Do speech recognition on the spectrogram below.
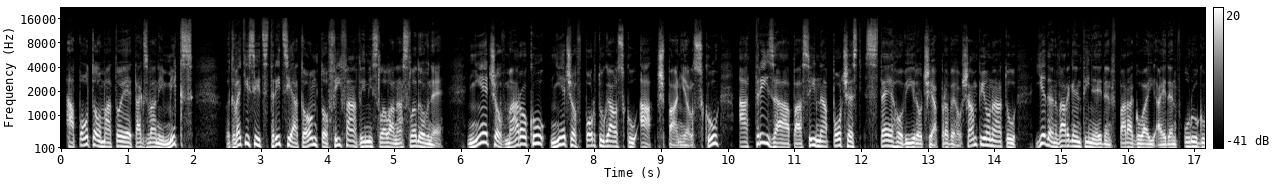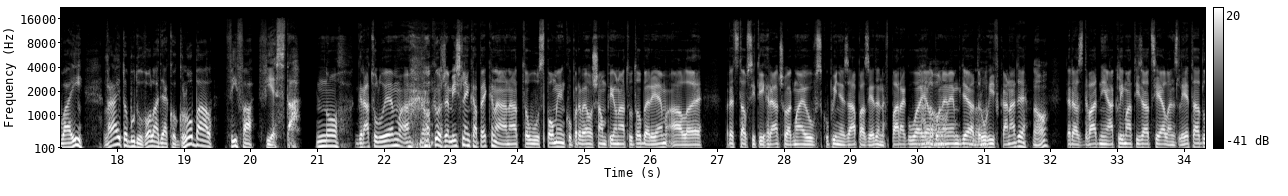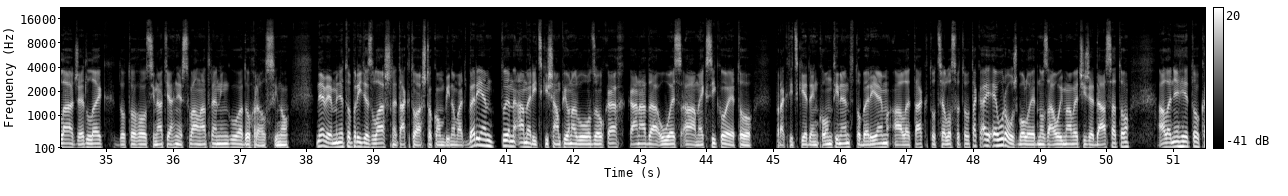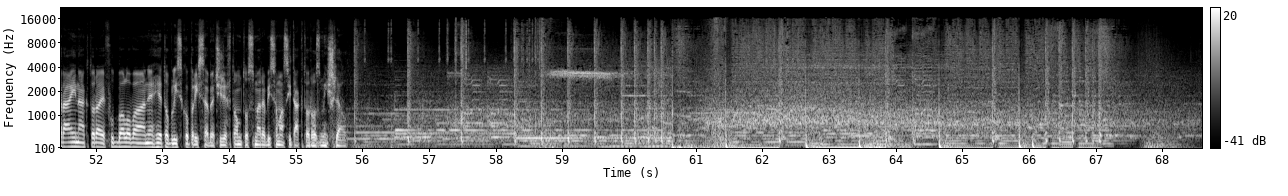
A potom, a to je tzv. mix, v 2030 to FIFA vymyslela nasledovne. Niečo v Maroku, niečo v Portugalsku a v Španielsku a tri zápasy na počesť z tého výročia prvého šampionátu, jeden v Argentíne, jeden v Paraguaji a jeden v Uruguaji. Vraj to budú volať ako Global FIFA Fiesta. No, gratulujem. No. Akože myšlienka pekná na tú spomienku prvého šampionátu, to beriem, ale predstav si tých hráčov, ak majú v skupine zápas jeden v Paraguaji, alebo neviem kde, a áno. druhý v Kanade. No, Teraz dva dní aklimatizácia len z lietadla, jetlag, do toho si natiahneš sval na tréningu a dohral si. No, neviem, mne to príde zvláštne takto až to kombinovať. Beriem ten americký šampionát v úvodzovkách, Kanada, USA, Mexiko, je to prakticky jeden kontinent, to beriem, ale takto celosvetovo, tak aj euro už bolo jedno zaujímavé, čiže dá sa to, ale nech je to krajina, ktorá je futbalová a nech je to blízko pri sebe, čiže v tomto smere by som asi takto rozmýšľal.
